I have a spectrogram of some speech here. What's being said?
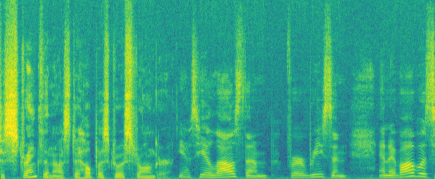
to strengthen us, to help us grow stronger. Yes, he allows them for a reason. And I've always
